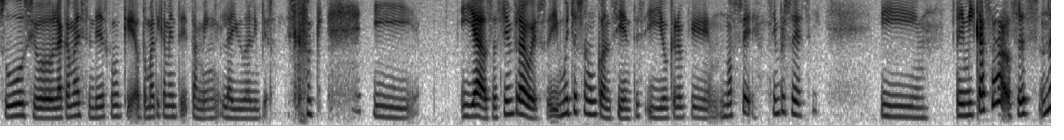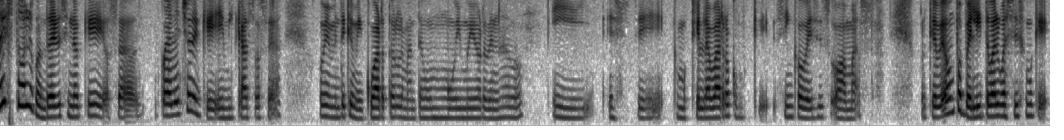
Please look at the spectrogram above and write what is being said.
sucio, la cama extendida, es como que automáticamente también la ayudo a limpiar. Es como que... Y y ya, o sea, siempre hago eso. Y muchas son conscientes y yo creo que, no sé, siempre soy así. Y en mi casa, o sea, no es todo lo contrario, sino que, o sea, por el hecho de que en mi casa, o sea, obviamente que mi cuarto lo mantengo muy, muy ordenado. Y este, como que la barro como que cinco veces o a más. Porque veo un papelito o algo así, es como que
